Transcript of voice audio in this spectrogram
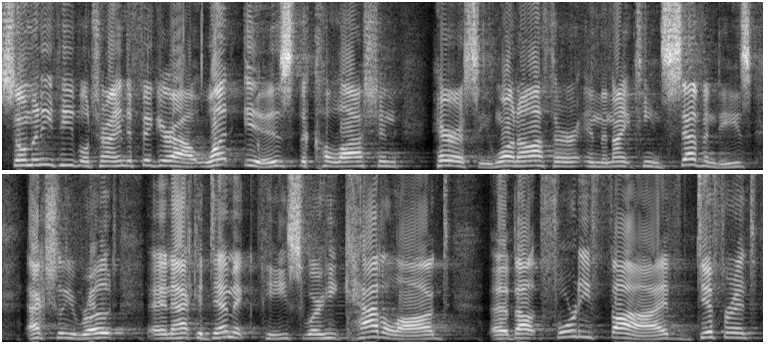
So many people trying to figure out what is the Colossian heresy. One author in the 1970s actually wrote an academic piece where he cataloged about 45 different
